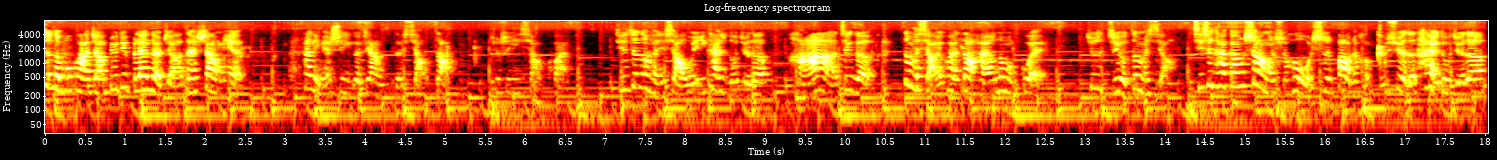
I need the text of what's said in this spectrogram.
真的不夸张。Beauty Blender 只要在上面，它里面是一个这样子的小皂，就是一小块，其实真的很小。我一开始都觉得，哈，这个这么小一块皂还要那么贵，就是只有这么小。其实它刚上的时候，我是抱着很不屑的态度，觉得。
